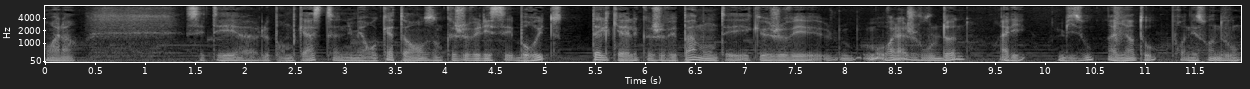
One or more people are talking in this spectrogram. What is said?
Voilà. C'était euh, le podcast numéro 14 que je vais laisser brut tel quel, que je vais pas monter et que je vais... Voilà, je vous le donne. Allez, bisous, à bientôt, prenez soin de vous.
